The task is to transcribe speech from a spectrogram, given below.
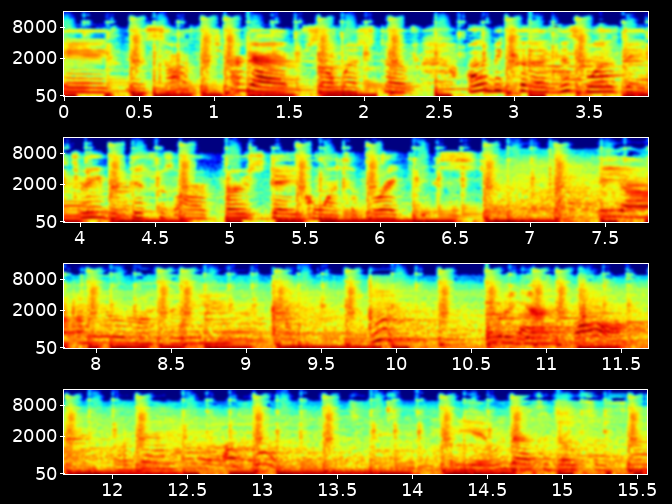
eggs, and sausage. I got so much stuff only because this was day three, but this was our first day going to breakfast. Hey y'all, I'm here with my family. What a guy. Okay. Oh, cool. yeah, we about to go to some river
